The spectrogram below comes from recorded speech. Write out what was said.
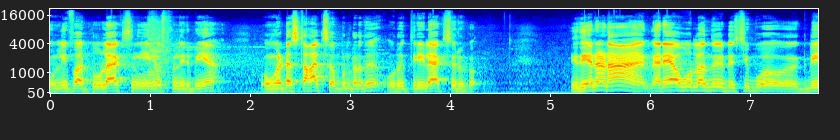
ஒன்லி ஃபார் டூ லேக்ஸ் நீங்கள் இன்வெஸ்ட் பண்ணியிருப்பீங்க உங்கள்கிட்ட ஸ்டாக்ஸ் அப்படின்றது ஒரு த்ரீ லேக்ஸ் இருக்கும். இது என்னென்னா நிறையா ஊரில் வந்து டிஸ்ட்ரிபியூ டீ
